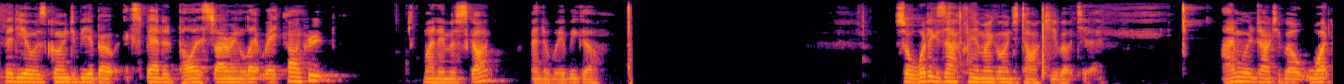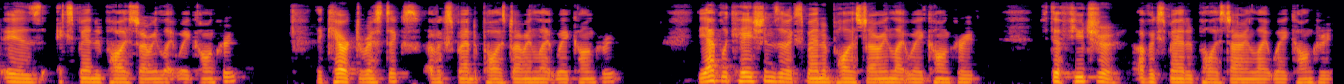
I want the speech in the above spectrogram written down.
video is going to be about expanded polystyrene lightweight concrete. My name is Scott, and away we go. So what exactly am I going to talk to you about today? I'm going to talk to you about what is expanded polystyrene lightweight concrete, the characteristics of expanded polystyrene lightweight concrete, the applications of expanded polystyrene lightweight concrete, the future of expanded polystyrene lightweight concrete,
